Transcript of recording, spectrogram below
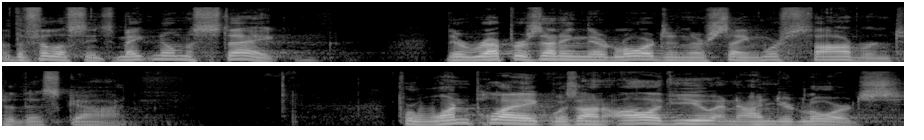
of the Philistines. Make no mistake, they're representing their lords and they're saying, We're sovereign to this God. For one plague was on all of you and on your lords.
